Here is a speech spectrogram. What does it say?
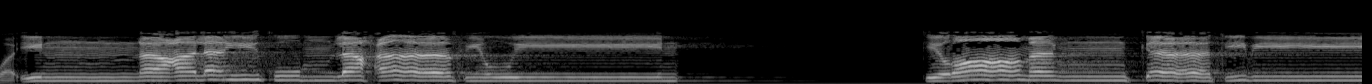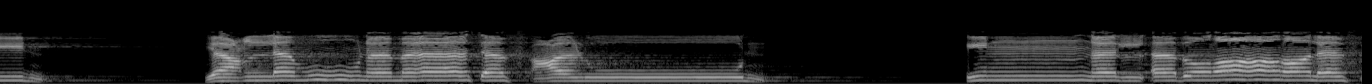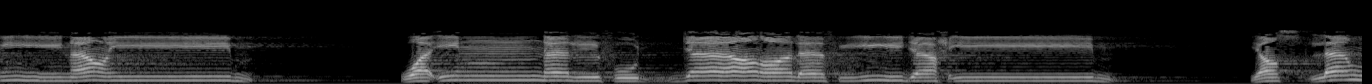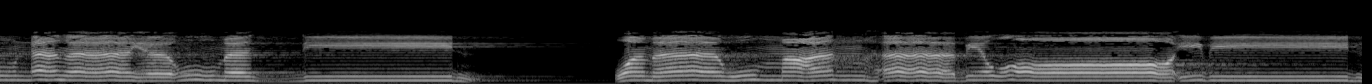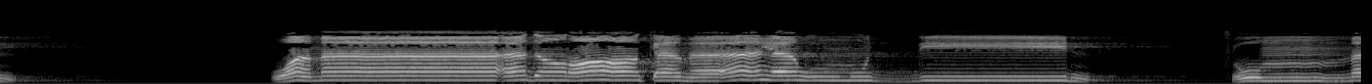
وإن عليكم لحافظين كراما كاتبين يعلمون ما تفعلون إن الأبرار لفي نعيم وإن الفجار لفي جحيم يصلونها يوم الدين وما هم عنها بغائبين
